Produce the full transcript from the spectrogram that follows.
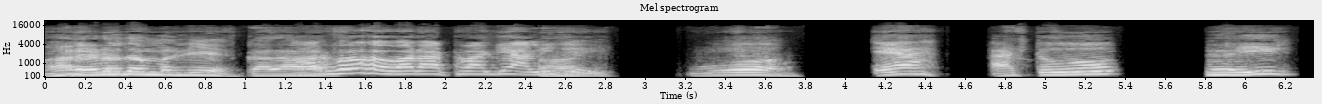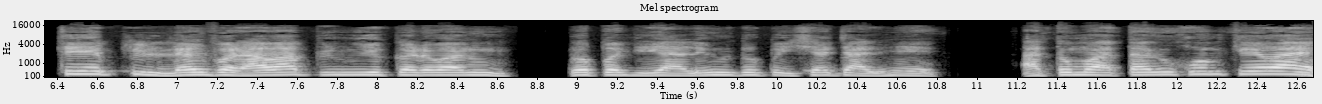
હા રેડો તો મળીએ. કાલ આવો. સવાર આઠ વાગે આલી જઈ. ઓ એ આ તો નહીં તે પિલ્લર ભરાવા પીવું એ કરવાનું. તો પછી આલ્યું તો પૈસા ચાલે આ તો માતાનું કોમ કેવાય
